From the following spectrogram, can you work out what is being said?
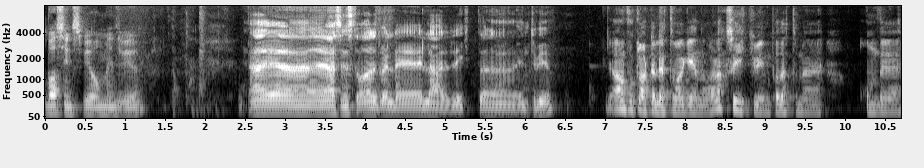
Hva syns vi om intervjuet? Jeg, eh, jeg syns det var et veldig lærerikt eh, intervju. Ja, Han forklarte lett hva genet var. da Så gikk vi inn på dette med om det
